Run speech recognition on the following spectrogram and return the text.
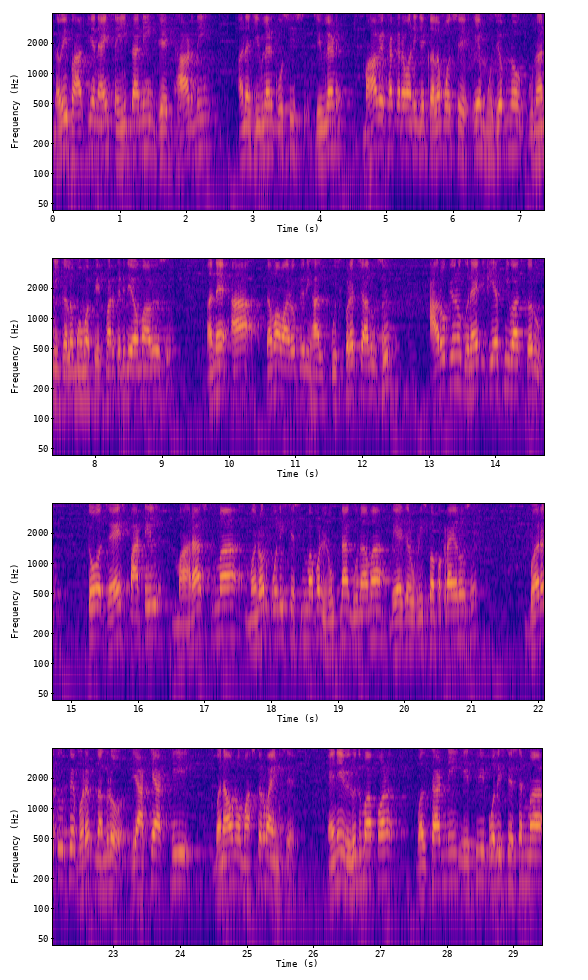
નવી ભારતીય ન્યાય સંહિતાની જે ધાડની અને જીવલેણ કોશિશ, જીવલેણ મહાવ્યથા કરવાની જે કલમો છે એ મુજબનો ગુનાની કલમોમાં ફેરફાર કરી દેવામાં આવ્યો છે. અને આ તમામ આરોપીઓની હાલ પૂછપરછ ચાલુ છે. આરોપીઓનો ગુનાહિત ઇતિહાસની વાત કરું, તો જયેશ પાટીલ મહારાષ્ટ્રમાં મનોર પોલીસ સ્ટેશનમાં પણ લૂંટના ગુનામાં બે હજાર ઓગણીસમાં પકડાયેલો છે. ભરત ઉર્ફે ભરત લંગડો, જે આખે આખી બનાવનો માસ્ટર માઇન્ડ છે, એની વિરુદ્ધમાં પણ વલસાડની એસીબી પોલીસ સ્ટેશનમાં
